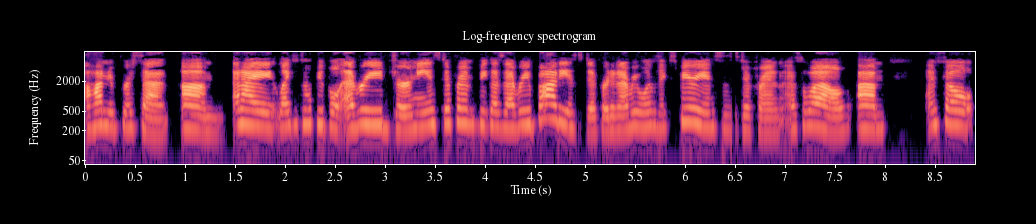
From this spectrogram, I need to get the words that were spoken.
a hundred percent. Um, and I like to tell people every journey is different because every body is different and everyone's experience is different as well. Um, and so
